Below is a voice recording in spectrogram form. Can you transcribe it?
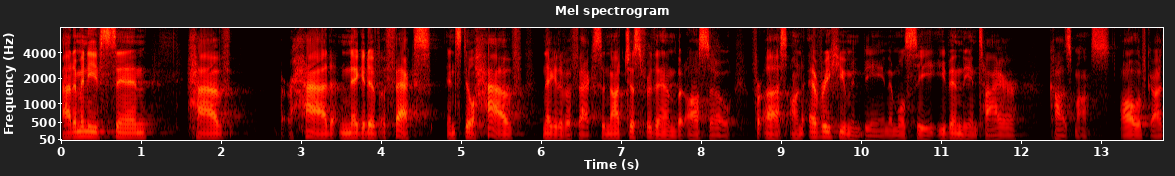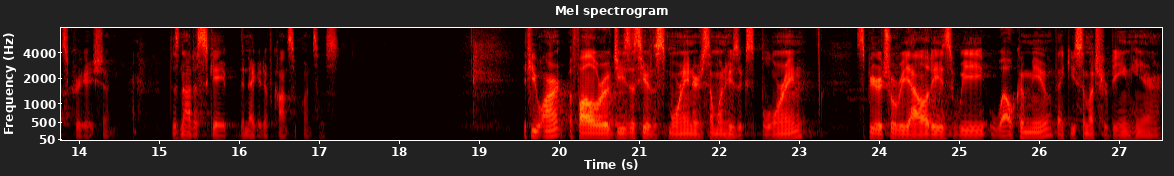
Adam and Eve's sin have or had negative effects and still have negative effects. So, not just for them, but also for us on every human being. And we'll see even the entire cosmos, all of God's creation, does not escape the negative consequences. If you aren't a follower of Jesus here this morning or someone who's exploring spiritual realities, we welcome you. Thank you so much for being here.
